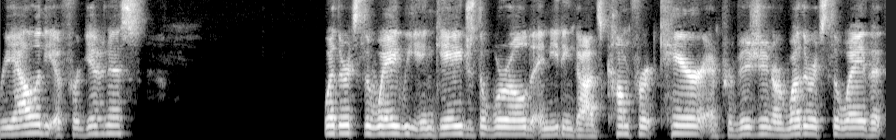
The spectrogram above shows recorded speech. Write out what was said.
reality of forgiveness, whether it's the way we engage the world and needing God's comfort, care, and provision, or whether it's the way that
